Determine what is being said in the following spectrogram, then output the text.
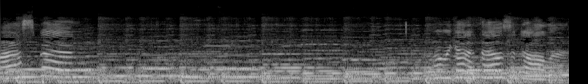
Last spin. Well, we got a thousand dollars,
